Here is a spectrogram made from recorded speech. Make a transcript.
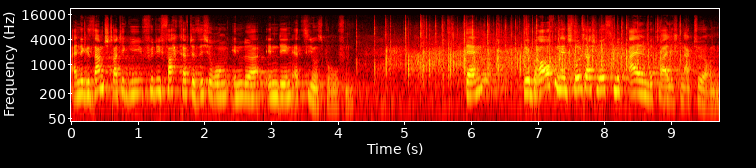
eine Gesamtstrategie für die Fachkräftesicherung in, der, in den Erziehungsberufen. Denn wir brauchen den Schulterschluss mit allen beteiligten Akteuren.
